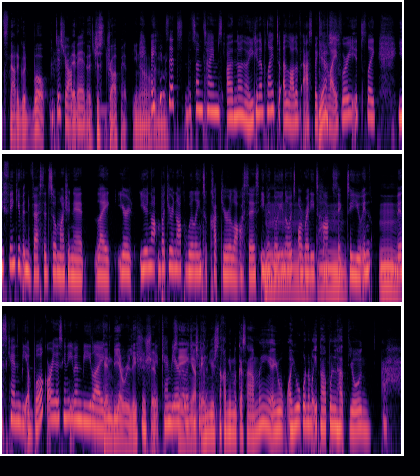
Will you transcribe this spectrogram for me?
it's not a good book, Just drop then it. uh, just drop it, you know? I, mean, think that's that sometimes uh, no no you can apply it to a lot of aspects in life where it's like you think you've invested so much in it like you're you're not but you're not willing to cut your losses even though you know it's already toxic to you and mm, this can be a book or this can even be like can be a relationship. It can be a Saying, relationship. 10 years na kami magkasama eh. Ayoko, ayoko na maitapon lahat yun. Ah.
